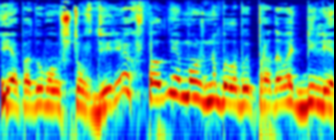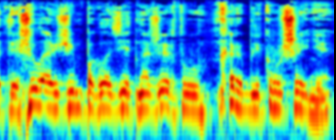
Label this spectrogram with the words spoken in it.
Я подумал, что в дверях вполне можно было бы продавать билеты желающим поглазеть на жертву кораблекрушения.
